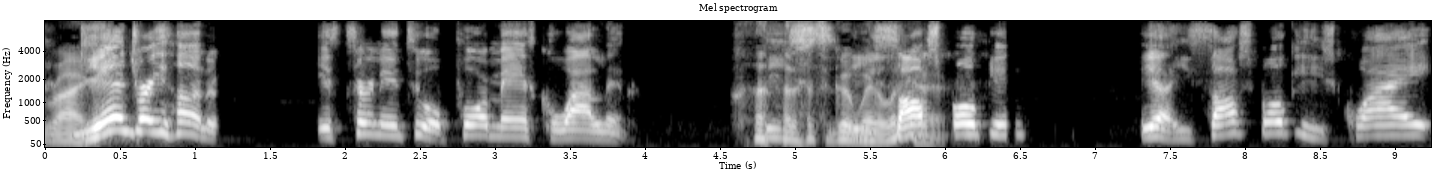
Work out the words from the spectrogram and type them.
Right. DeAndre Hunter is turning into a poor man's Kawhi Leonard. He's, that's a good way to look at it. Soft spoken. Yeah, he's soft spoken. He's quiet.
